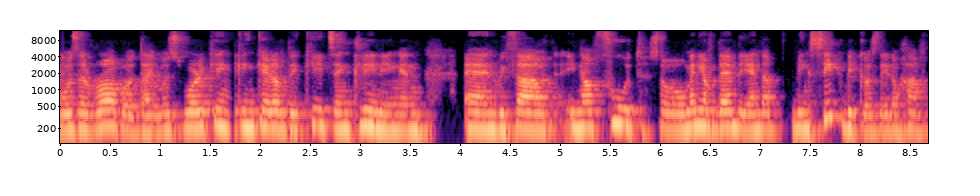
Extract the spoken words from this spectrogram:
was a robot. I was working, taking care of the kids and cleaning and and without enough food. So many of them, they end up being sick because they don't have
